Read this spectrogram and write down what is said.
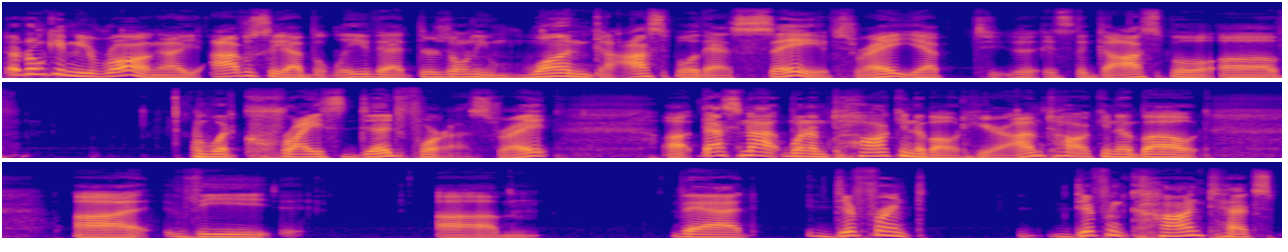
Now, don't get me wrong. I obviously I believe that there's only one gospel that saves, right? Yep, it's the gospel of what Christ did for us, right? Uh, that's not what I'm talking about here. I'm talking about uh, the um, that different different context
